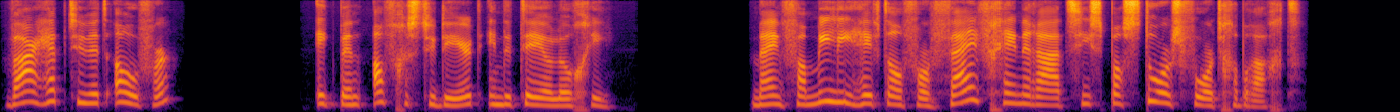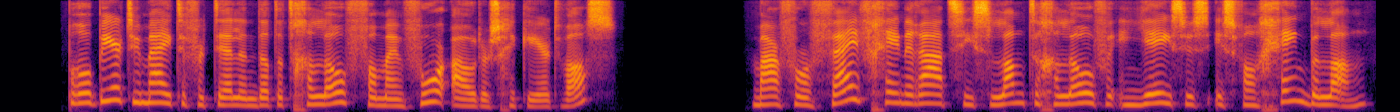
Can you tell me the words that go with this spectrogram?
Waar hebt u het over? Ik ben afgestudeerd in de theologie. Mijn familie heeft al voor vijf generaties pastoors voortgebracht. Probeert u mij te vertellen dat het geloof van mijn voorouders gekeerd was? Maar voor vijf generaties lang te geloven in Jezus is van geen belang,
